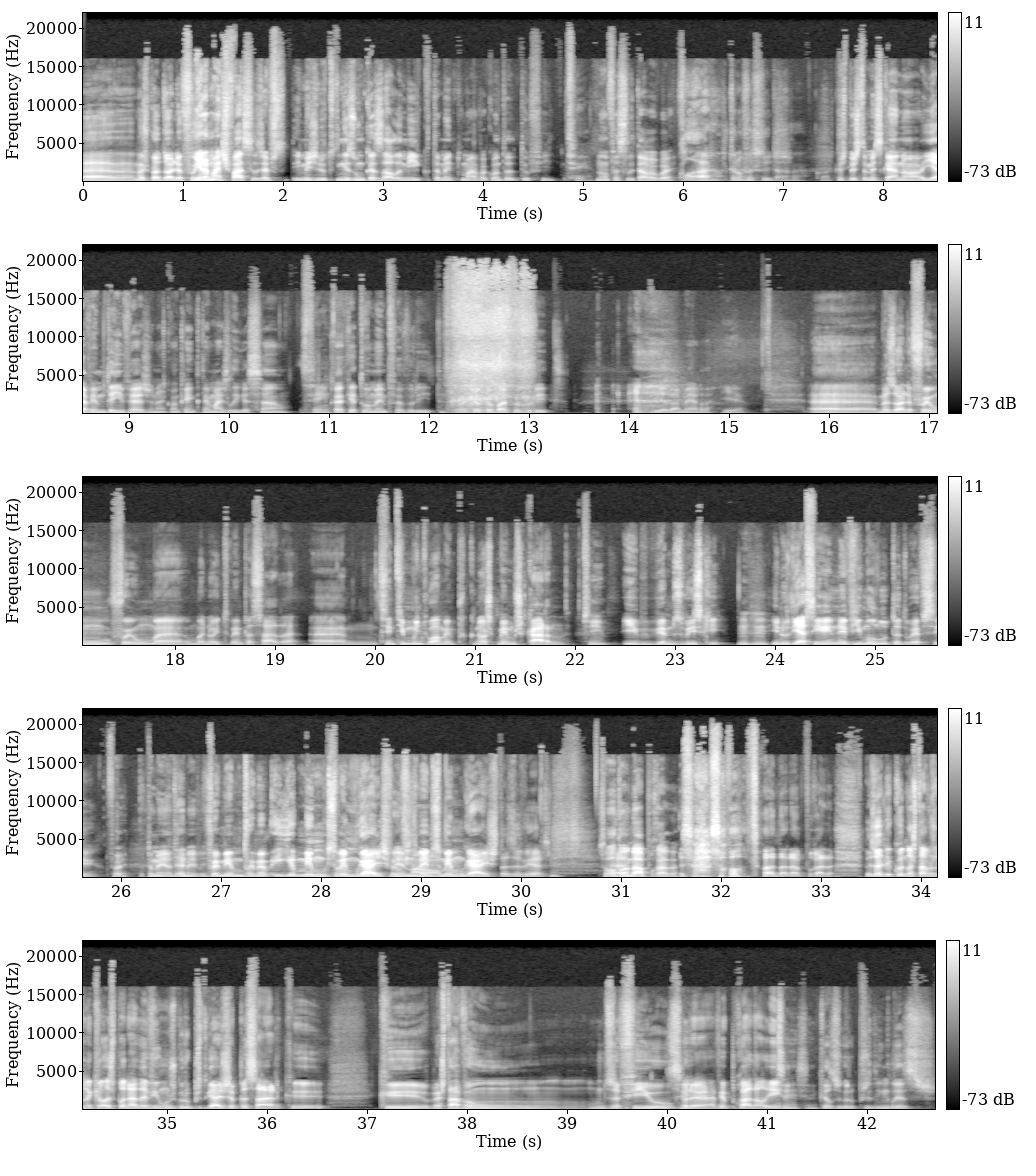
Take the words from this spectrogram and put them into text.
Ah, mas pronto, olha, foi. e era um- mais fácil, já viste? imagina tu tinhas um casal amigo que também tomava conta do teu filho. Sim. Não facilitava bem. Claro, tu não facilitava. Claro Mas sim. depois também se calhar não, ia haver muita inveja, não é? Com quem que tem mais ligação. Sim. Qual é que é a tua mãe favorita? Qual é que é o teu pai favorito? Ia dar merda. Yeah. Ah, mas olha, foi, um, foi uma, uma noite bem passada. Ahm, Senti-me muito homem porque nós comemos carne Sim. e bebemos whisky. Uhum. E no dia a seguir ainda vi uma luta do UFC. Foi. Eu também, eu também vi. Foi mesmo, foi mesmo, e mesmo, sou mesmo gajo, foi Mesmo mesmo, mesmo gajo, estás a ver? Só voltou a andar à porrada. Só, só voltou a andar à porrada. Mas olha, quando nós estávamos naquela esplanada, havia uns grupos de gajos a passar que, que bastava um, um desafio Sim. para haver porrada ali. Sim, sim. Aqueles grupos de ingleses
